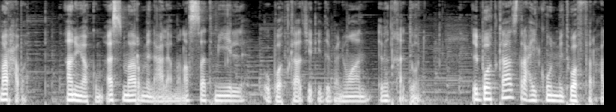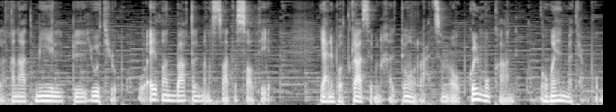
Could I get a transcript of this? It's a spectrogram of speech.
مرحبا. أنا وياكم أسمر من على منصة ميل وبودكاست جديد بعنوان ابن خلدون. البودكاست راح يكون متوفر على قناة ميل باليوتيوب وأيضا باقي المنصات الصوتية. يعني بودكاست ابن خلدون راح تسمعوه بكل مكان ووين ما تحبون.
